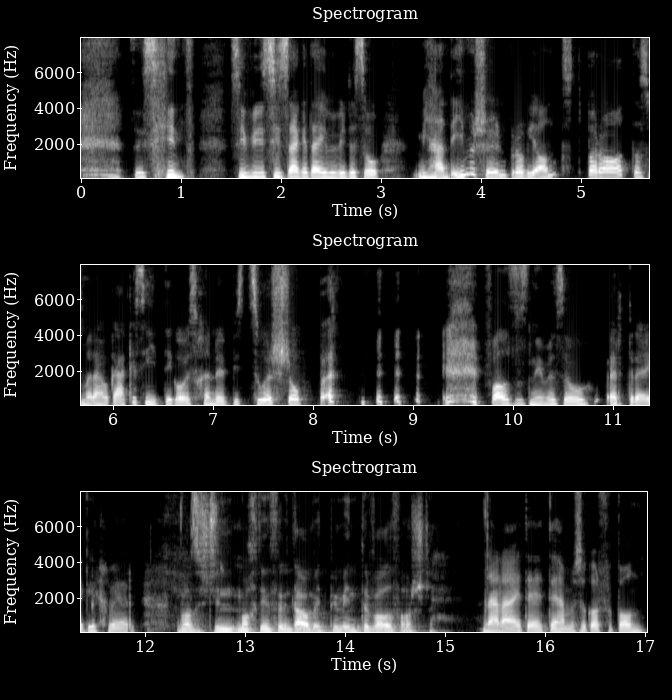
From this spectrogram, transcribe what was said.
sie sind, sie, sie sagen auch immer wieder so, wir haben immer schön Proviant parat, dass wir auch gegenseitig uns können etwas zustoppen falls es nicht mehr so erträglich wäre. Was ist dein, macht dein Freund auch mit beim Intervallfasten? Nein, nein, den, den haben wir sogar verbannt.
